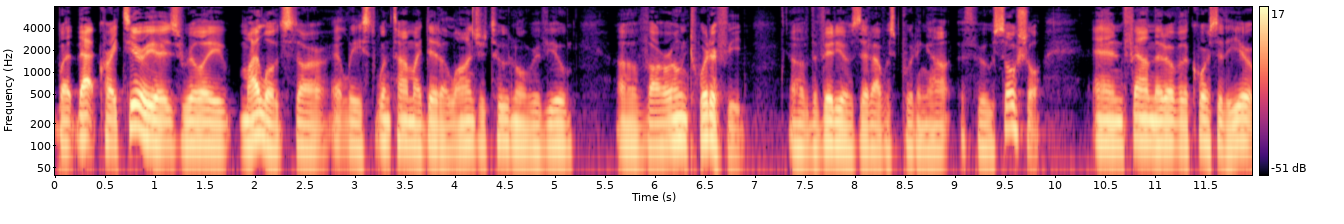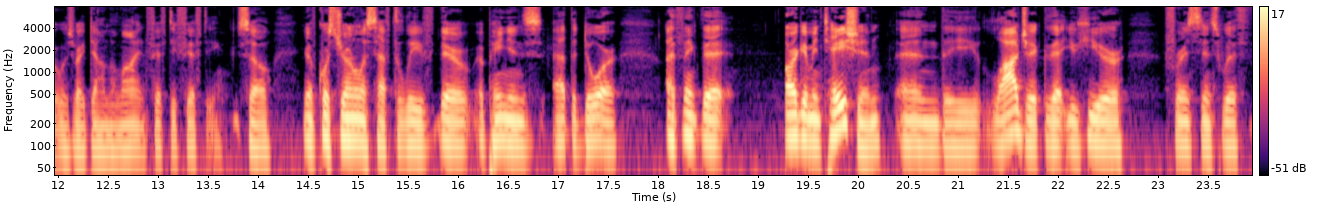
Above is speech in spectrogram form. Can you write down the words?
But that criteria is really my lodestar, at least. One time I did a longitudinal review of our own Twitter feed of the videos that I was putting out through social and found that over the course of the year it was right down the line 50-50 so you know, of course journalists have to leave their opinions at the door i think that argumentation and the logic that you hear for instance with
